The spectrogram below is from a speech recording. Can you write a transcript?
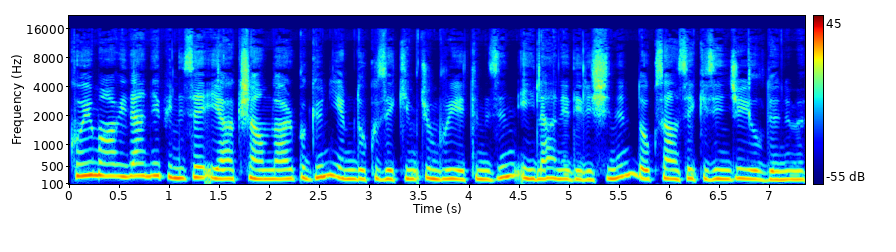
Koyu Mavi'den hepinize iyi akşamlar. Bugün 29 Ekim Cumhuriyetimizin ilan edilişinin 98. yıl dönümü.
